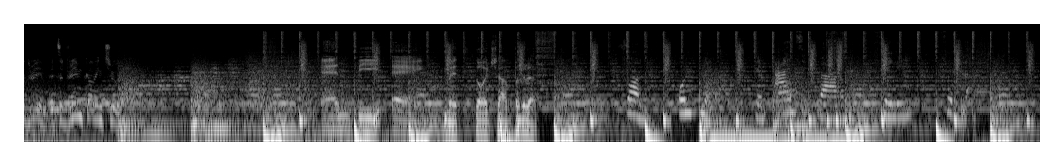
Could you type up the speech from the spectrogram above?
a dream. It's a dream coming true. NBA mit deutscher Brille. Von und mit dem einzig wahren Philly Fiddler.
